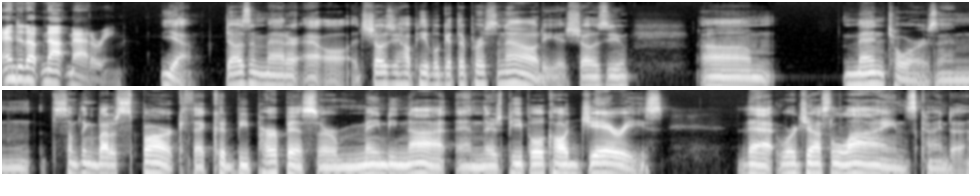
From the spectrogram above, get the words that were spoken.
ended up not mattering. Yeah, doesn't matter at all. It shows you how people get their personality. It shows you um mentors and something about a spark that could be purpose or maybe not and there's people called jerrys that were just lines kind of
